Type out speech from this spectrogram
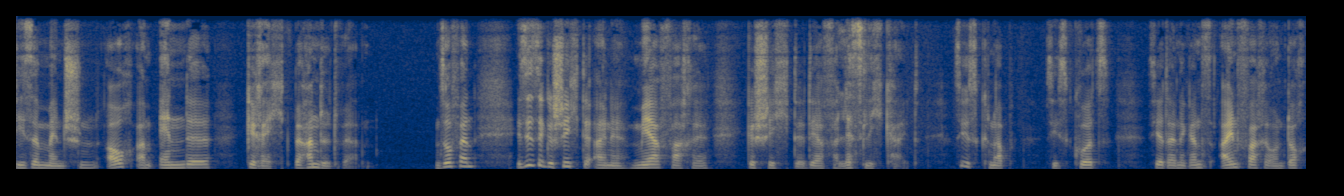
diese Menschen auch am Ende gerecht behandelt werden. Insofern ist diese Geschichte eine mehrfache Geschichte der Verlässlichkeit. Sie ist knapp, sie ist kurz, sie hat eine ganz einfache und doch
